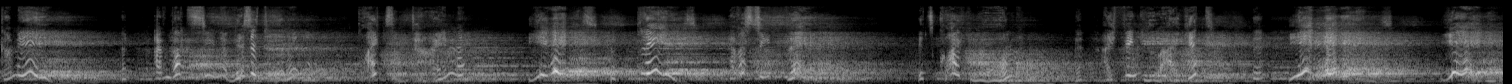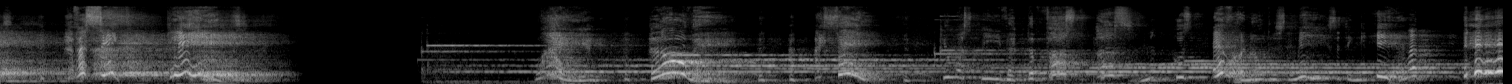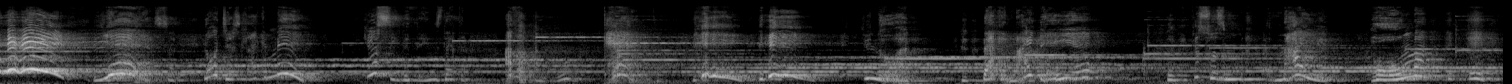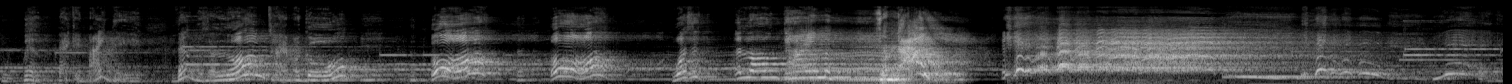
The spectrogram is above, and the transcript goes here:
Come in. I've not seen a visitor in quite some time. Yes, please, have a seat there. It's quite warm. I think you like it. Yes, yes. You must be the, the first person who's ever noticed me sitting here. yes, you're just like me. You see the things that other people can't. you know, uh, back in my day, uh, this was my home. well, back in my day, that was a long time ago. Or, or, was it a long time from now? yes.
